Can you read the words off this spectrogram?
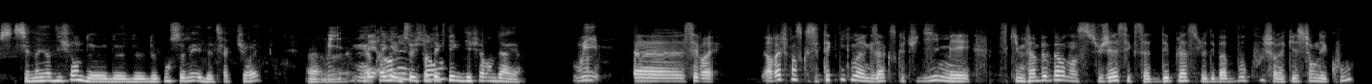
c'est une manière différente de, de, de, de consommer et d'être facturé. Euh, Oui, mais après, il y a une solution temps- technique différente derrière. Oui, euh, c'est vrai. En fait, je pense que c'est techniquement exact ce que tu dis, mais ce qui me fait un peu peur dans ce sujet, c'est que ça déplace le débat beaucoup sur la question des coûts,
